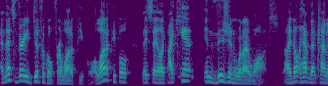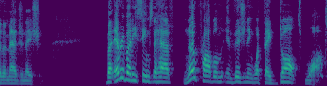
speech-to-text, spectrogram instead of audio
And that's very difficult for a lot of people. A lot of people, they say, like, I can't envision what I want. I don't have that kind of imagination. But everybody seems to have no problem envisioning what they don't want,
